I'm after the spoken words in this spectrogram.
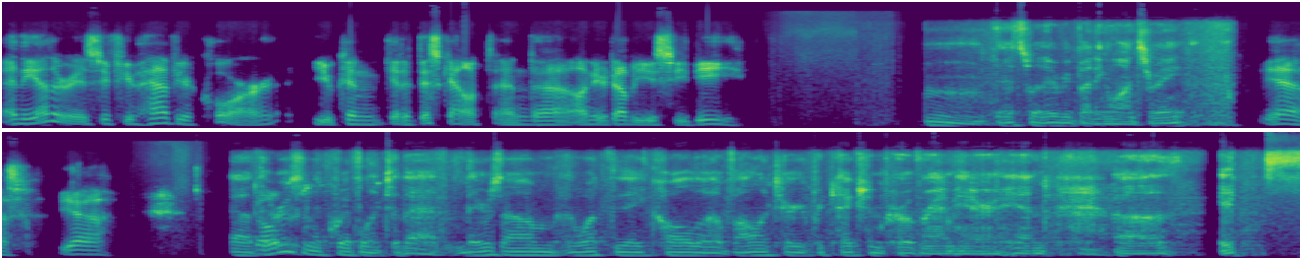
And the other is if you have your COR, you can get a discount and uh, on your WCB. Mm, that's what everybody wants, right? Yes. Yeah. Uh, there is an equivalent to that. There's um what they call a voluntary protection program here, and uh, it's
